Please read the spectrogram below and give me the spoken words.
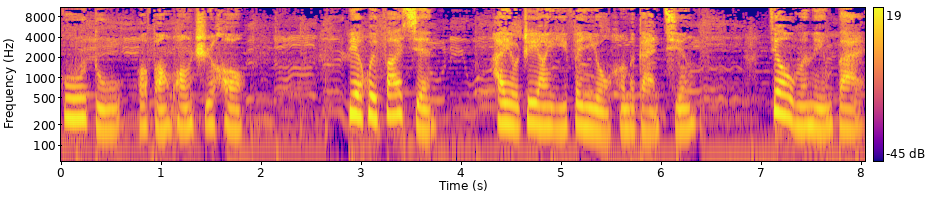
孤独和彷徨之后，便会发现。还有这样一份永恒的感情，叫我们明白，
